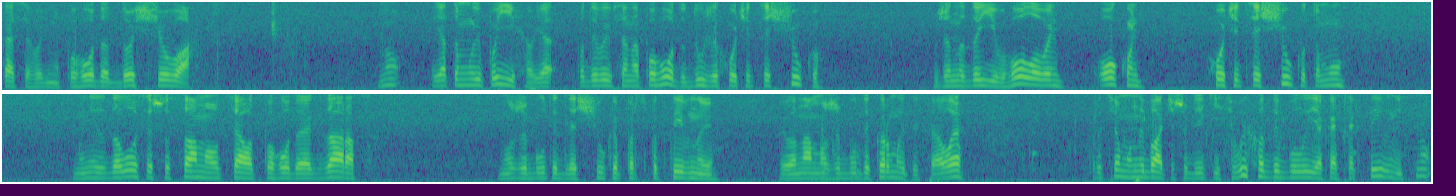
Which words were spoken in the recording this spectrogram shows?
Така сьогодні погода дощова. Ну, я тому і поїхав. Я подивився на погоду, дуже хочеться щуку. Вже надоїв головень, окунь. Хочеться щуку, тому мені здалося, що саме оця от погода, як зараз, може бути для щуки перспективною. І вона може буде кормитися. Але при цьому не бачу, щоб якісь виходи були, якась активність. Ну,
